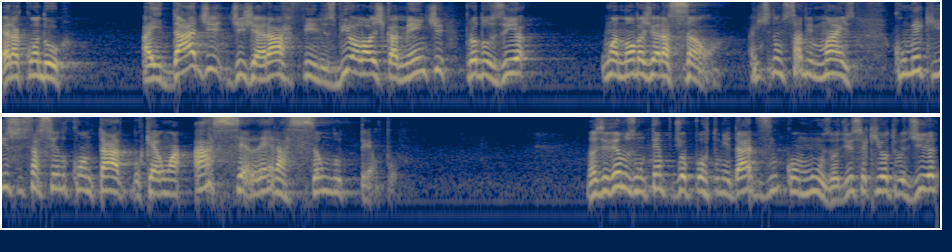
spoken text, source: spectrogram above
era quando a idade de gerar filhos biologicamente produzia uma nova geração. A gente não sabe mais como é que isso está sendo contado, porque é uma aceleração no tempo. Nós vivemos um tempo de oportunidades incomuns. Eu disse aqui outro dia,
